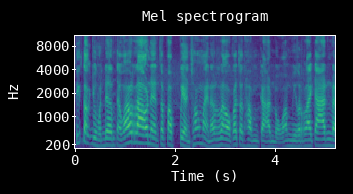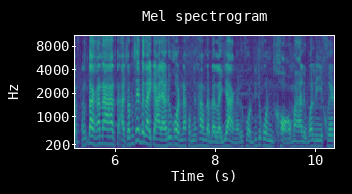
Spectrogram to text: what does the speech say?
t ิ k t o k อยู่เหมือนเดิม แต่ว่าเราเนี่ยจะปรับเปลี่ยนช่องใหม่นะเราก็จะทำการบอกว่ามีรายการแบบต่างๆนานาแต่อาจจะไม่ใช่เป็นรายการแล้วทุกคนนะผมจะทำแบบหลายๆอย่างนะทุกคนที่ทุกคนขอมาหรือว่ารีเควส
